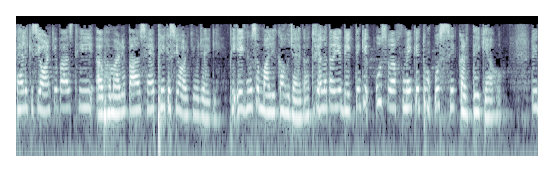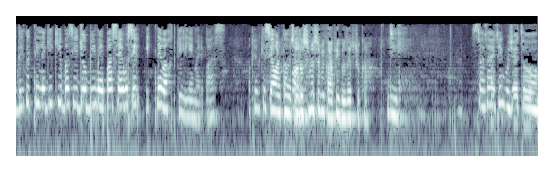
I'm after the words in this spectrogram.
پہلے کسی اور کے پاس تھی اب ہمارے پاس ہے پھر کسی اور کی ہو جائے گی۔ پھر ایک دن سب مالک کا ہو جائے گا۔ تو پھر اللہ تعالیٰ یہ دیکھتے ہیں کہ اس وقت میں کہ تم اس سے کرتے کیا ہو۔ تو یہ دل کو اتنی لگی کہ بس یہ جو بھی میرے پاس ہے وہ صرف اتنے وقت کے لیے میرے پاس۔ اور پھر کسی اور کا ہو جائے۔ اور اس میں سے بھی کافی گزر چکا۔ جی۔ آئی تھنک مجھے تو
